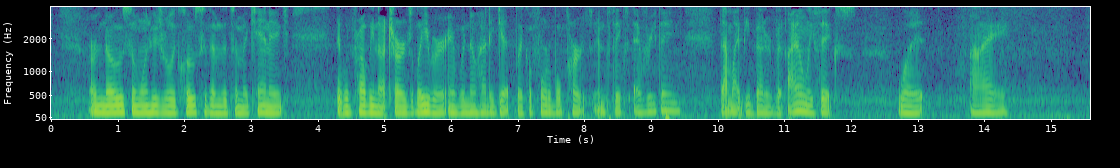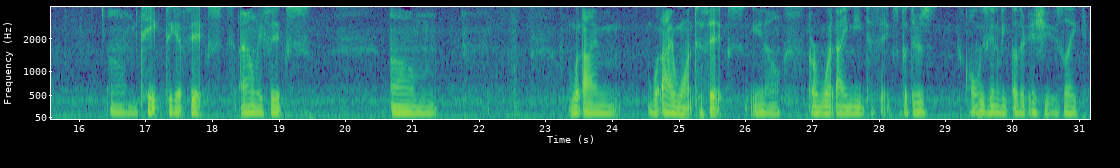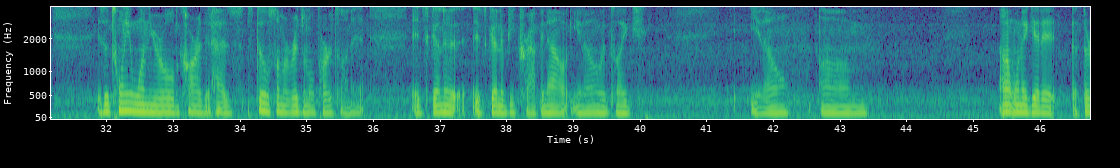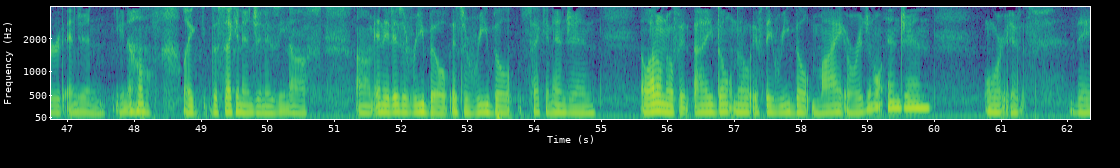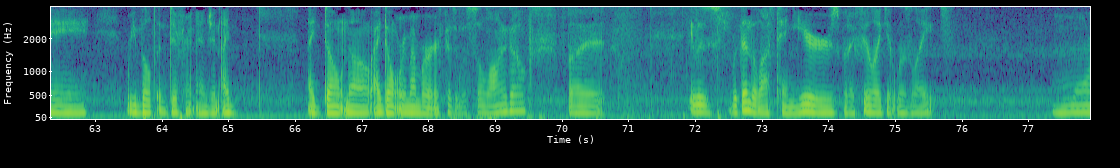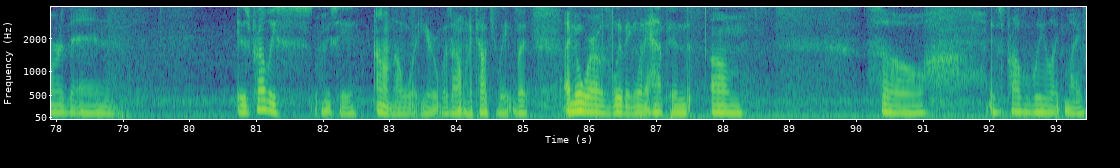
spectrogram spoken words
or knows someone who's really close to them that's a mechanic, that would probably not charge labor and would know how to get like affordable parts and fix everything, that might be better. But I only fix what I um, take to get fixed. I only fix um, what I'm what I want to fix, you know, or what I need to fix. But there's always going to be other issues. Like it's a 21 year old car that has still some original parts on it. It's gonna it's gonna be crapping out, you know. It's like, you know, um, I don't want to get it a third engine, you know? like the second engine is enough. Um, and it is a rebuild. It's a rebuilt second engine. Oh, I don't know if it I don't know if they rebuilt my original engine or if they rebuilt a different engine. I I don't know. I don't remember because it was so long ago, but it was within the last 10 years, but I feel like it was like more than it was probably let me see i don't know what year it was i don't want to calculate but i know where i was living when it happened um so it was probably like my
